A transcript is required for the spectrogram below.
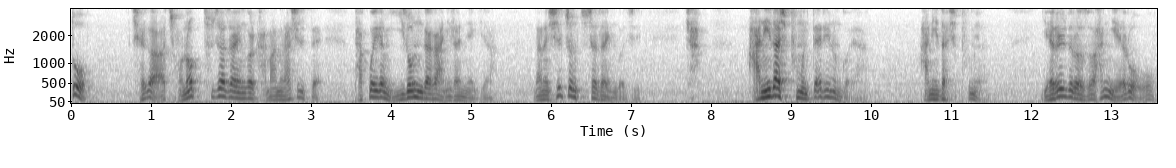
또 제가 전업 투자자인 걸 감안을 하실 때 바꿔 얘기하면 이론가가 아니란 얘기야. 나는 실전 투자자인 거지. 자, 아니다 싶으면 때리는 거야. 아니다 싶으면. 예를 들어서 한 예로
